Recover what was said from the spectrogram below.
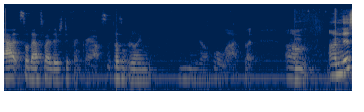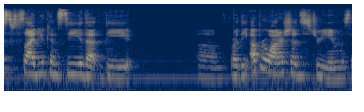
that, so that's why there's different graphs. It doesn't really mean a whole lot. But um, on this slide, you can see that the um, for the upper watershed streams,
